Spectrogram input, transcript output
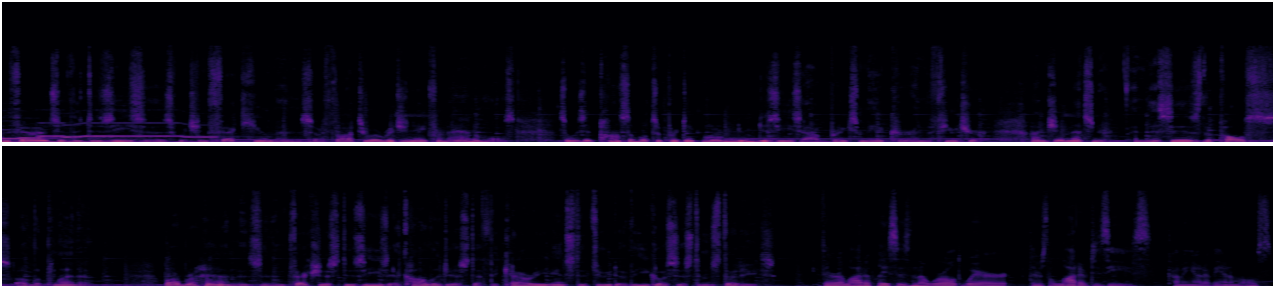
Two thirds of the diseases which infect humans are thought to originate from animals. So, is it possible to predict where new disease outbreaks may occur in the future? I'm Jim Metzner, and this is The Pulse of the Planet. Barbara Han is an infectious disease ecologist at the Cary Institute of Ecosystem Studies. There are a lot of places in the world where there's a lot of disease coming out of animals.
